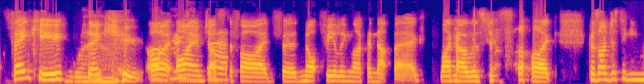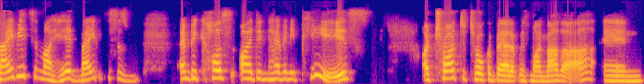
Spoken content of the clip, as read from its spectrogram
thank you. Wow. Thank you. Oh, I, I am justified for not feeling like a nutbag. Like yeah. I was just like, because I'm just thinking maybe it's in my head. Maybe this is, and because I didn't have any peers, I tried to talk about it with my mother and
